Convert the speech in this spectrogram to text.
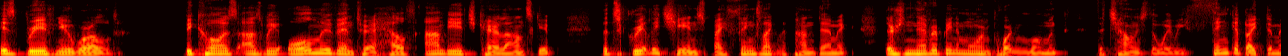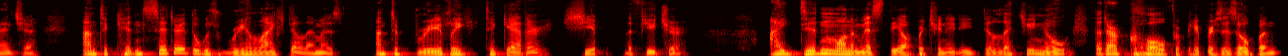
is Brave New World, because as we all move into a health and aged care landscape that's greatly changed by things like the pandemic, there's never been a more important moment to challenge the way we think about dementia and to consider those real life dilemmas and to bravely together shape the future. I didn't want to miss the opportunity to let you know that our call for papers is open.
